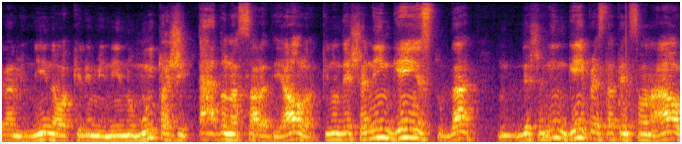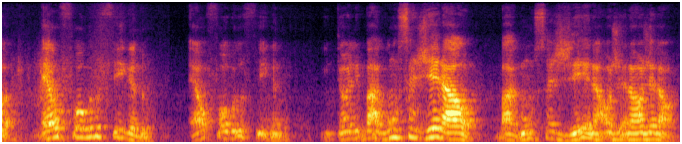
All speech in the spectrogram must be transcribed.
aquela menina ou aquele menino muito agitado na sala de aula, que não deixa ninguém estudar, não deixa ninguém prestar atenção na aula? É o fogo do fígado. É o fogo do fígado. Então, ele bagunça geral. Bagunça geral, geral, geral.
